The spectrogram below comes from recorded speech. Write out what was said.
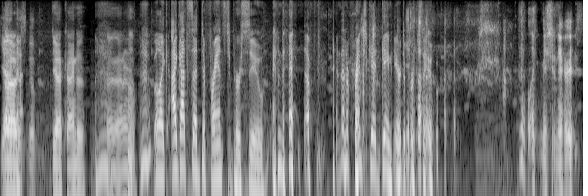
Yeah, Uh, guess so. Yeah, kind of. I, I don't know. but like, I got sent to France to pursue, and then a, and then a French kid came here to pursue. like missionaries.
